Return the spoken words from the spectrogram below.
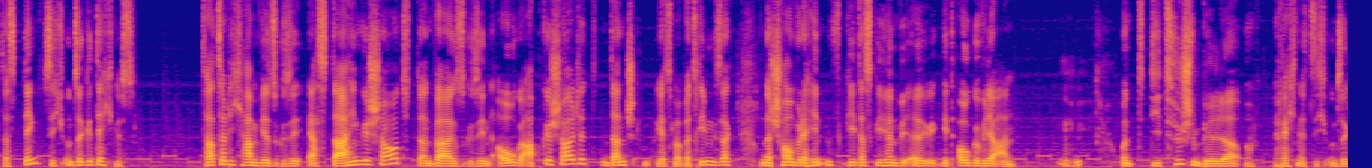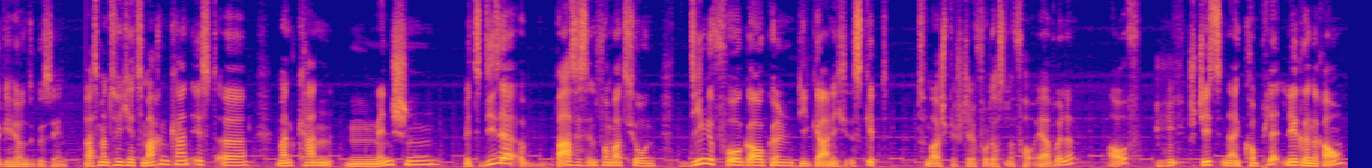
das denkt sich unser Gedächtnis. Tatsächlich haben wir so gesehen erst dahin geschaut, dann war so gesehen Auge abgeschaltet und dann, jetzt mal übertrieben gesagt, und dann schauen wir da hinten, geht das Gehirn, äh, geht Auge wieder an. Mhm. Und die Zwischenbilder rechnet sich unser Gehirn so gesehen. Was man natürlich jetzt machen kann, ist, äh, man kann Menschen mit dieser Basisinformation Dinge vorgaukeln, die gar nicht es gibt. Zum Beispiel stell dir vor, du hast eine VR-Brille auf, mhm. stehst in einem komplett leeren Raum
